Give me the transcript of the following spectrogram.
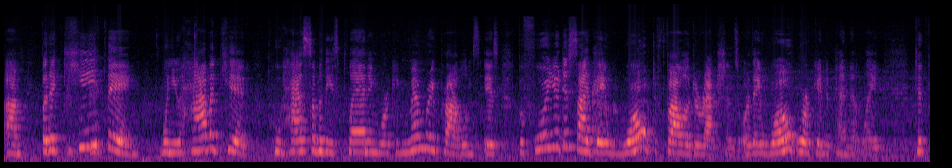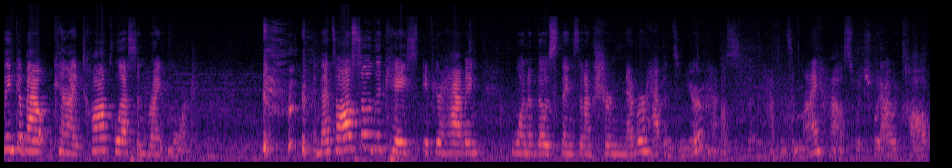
Um, but a key thing when you have a kid who has some of these planning working memory problems is before you decide they won't follow directions or they won't work independently, to think about can I talk less and write more? and that's also the case if you're having one of those things that I'm sure never happens in your house, but it happens in my house, which what I would call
